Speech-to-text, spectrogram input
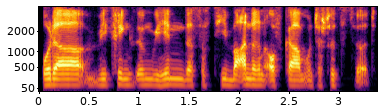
Oder wir kriegen es irgendwie hin, dass das Team bei anderen Aufgaben unterstützt wird.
